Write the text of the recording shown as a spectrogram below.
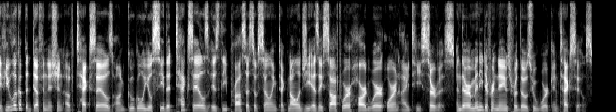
If you look up the definition of tech sales on Google, you'll see that tech sales is the process of selling technology as a software, hardware, or an IT service. And there are many different names for those who work in tech sales.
